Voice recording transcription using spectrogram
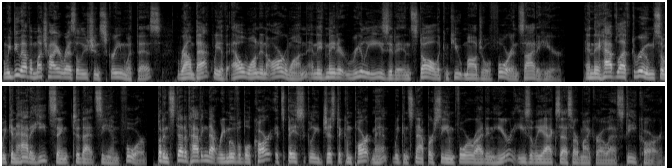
And we do have a much higher resolution screen with this. Around back we have L1 and R1 and they've made it really easy to install a Compute Module 4 inside of here. And they have left room so we can add a heatsink to that CM4. But instead of having that removable cart, it's basically just a compartment. We can snap our CM4 right in here and easily access our micro SD card.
